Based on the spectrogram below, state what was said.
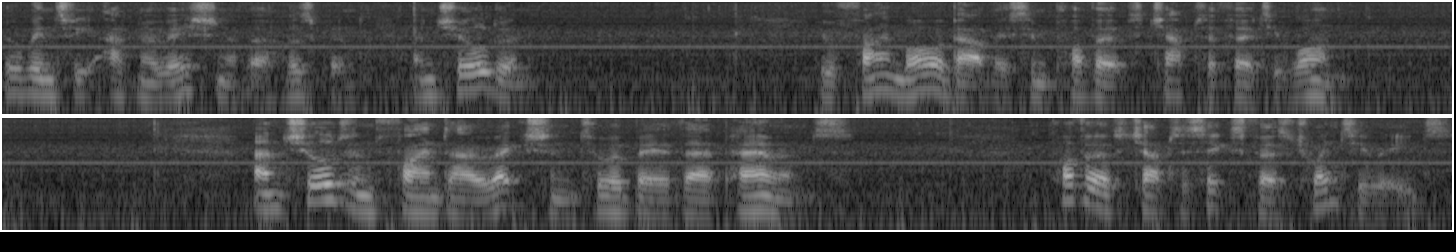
who wins the admiration of her husband and children. You'll find more about this in Proverbs chapter 31. And children find direction to obey their parents. Proverbs chapter 6 verse 20 reads,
